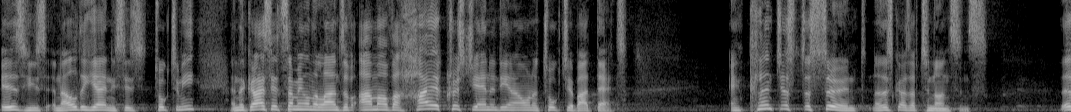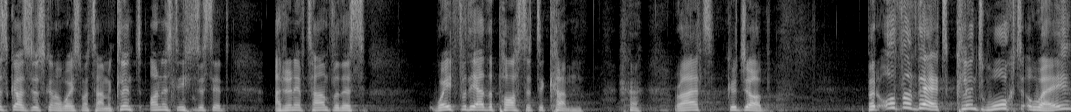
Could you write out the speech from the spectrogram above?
is. He's an elder here. And he says, Talk to me. And the guy said something on the lines of, I'm of a higher Christianity and I want to talk to you about that. And Clint just discerned, now this guy's up to nonsense. This guy's just going to waste my time. And Clint honestly just said, I don't have time for this. Wait for the other pastor to come. right? Good job. But off of that, Clint walked away.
